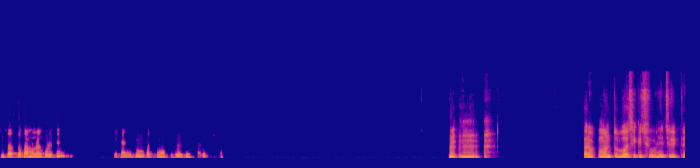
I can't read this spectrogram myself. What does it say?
সুস্বাস্থ্য কামনা করেছেন। এখানে প্রভুপাত সমাপ্ত করেছেন। হরে কৃষ্ণ। কারও মন্তব্য আছে কিছু এই চিঠিতে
